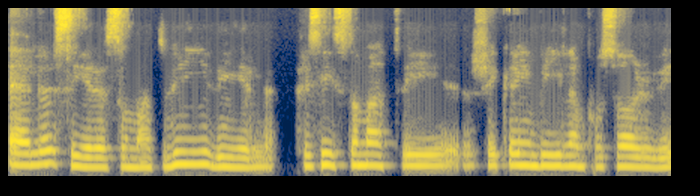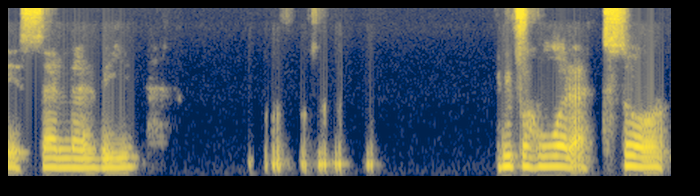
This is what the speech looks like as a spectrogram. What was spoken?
Eller se det som att vi vill, precis som att vi skickar in bilen på service eller vi vi på håret så,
